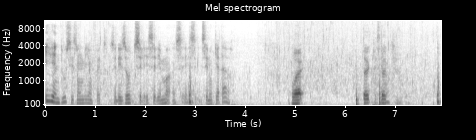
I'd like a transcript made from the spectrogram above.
Ils viennent d'où ces zombies en fait? C'est les autres, c'est les, c'est les c'est, nos cadavres. Ouais. Tac, Précédent. tac.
